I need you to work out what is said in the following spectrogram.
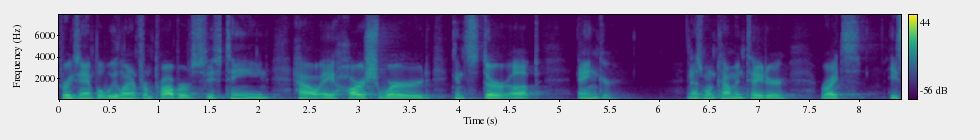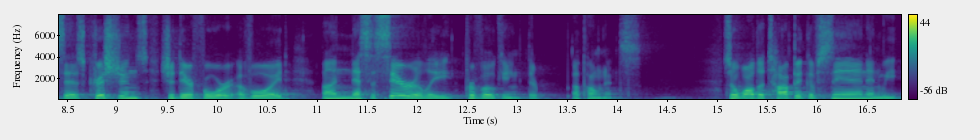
For example, we learn from Proverbs 15 how a harsh word can stir up anger. And as one commentator writes, he says Christians should therefore avoid unnecessarily provoking their opponents. So, while the topic of sin, and we,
